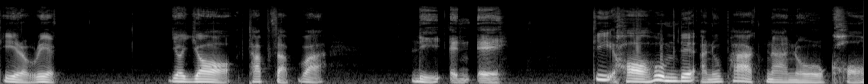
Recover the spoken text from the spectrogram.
ที่เราเรียกย่อๆ ทับศัพท์ว่า DNA ที่ห่อหุ้มด้วยอนุภาคนาโนของ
